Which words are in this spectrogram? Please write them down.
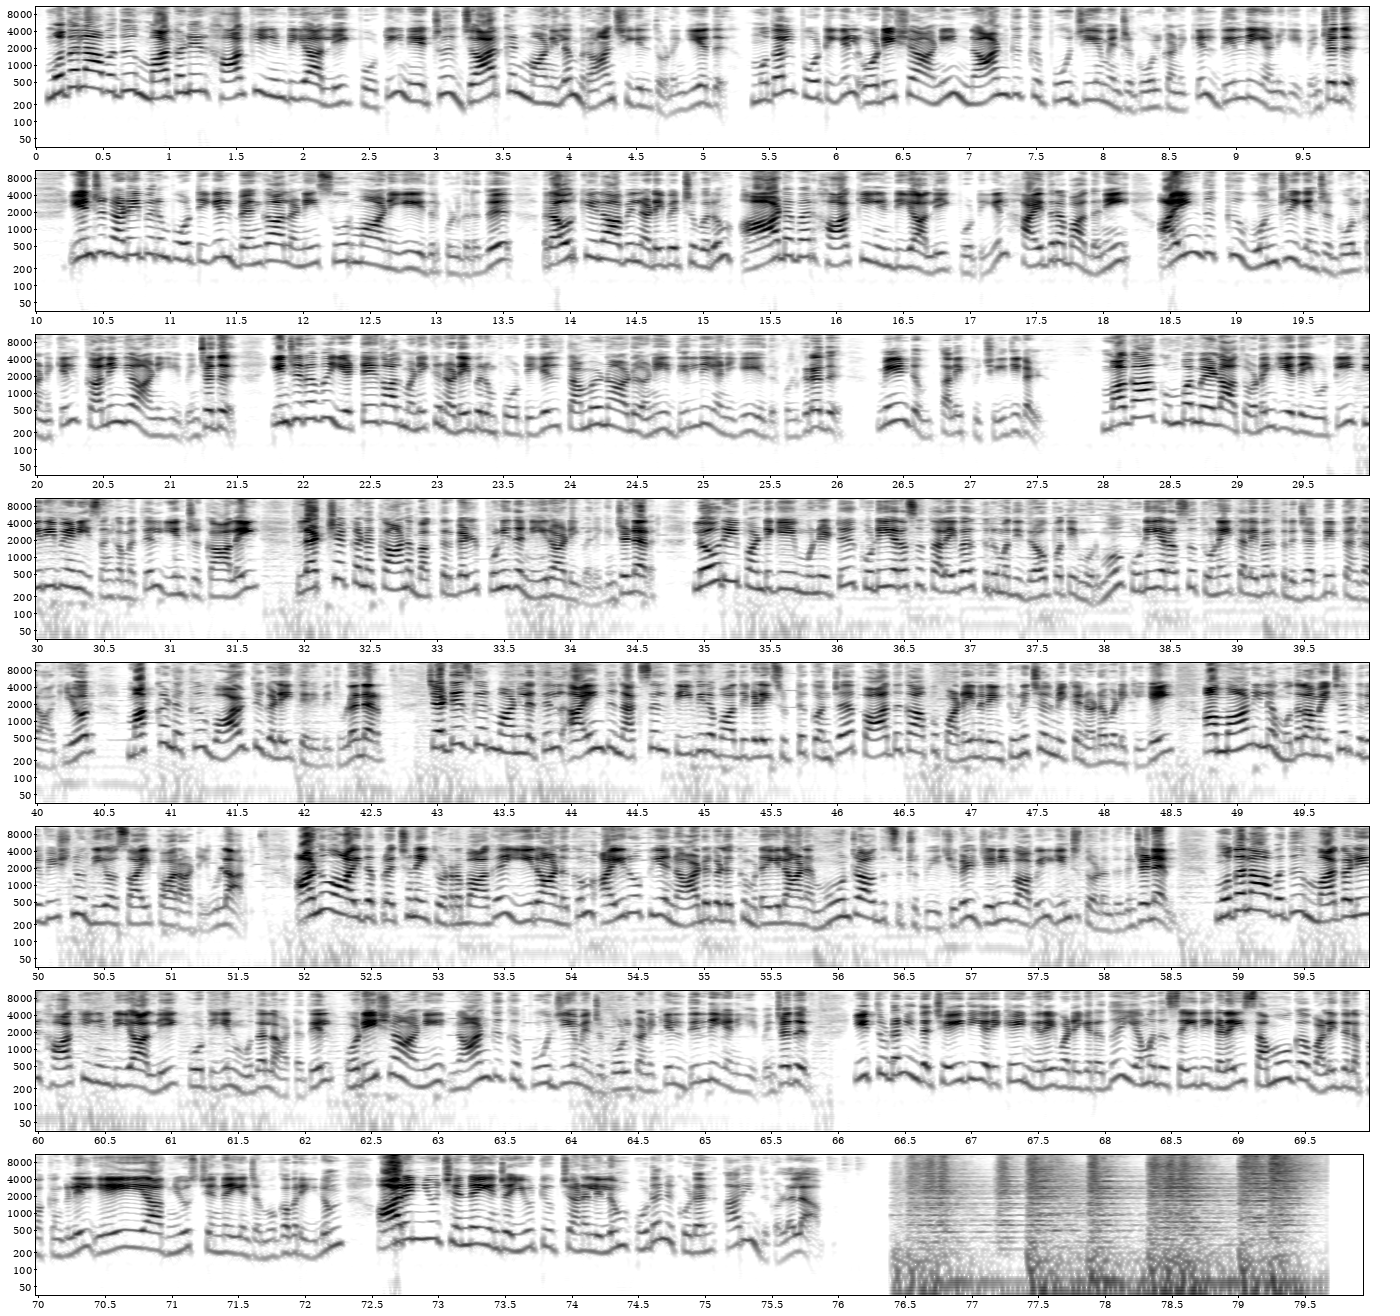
முதலாவது மகளிர் ஹாக்கி இந்தியா லீக் போட்டி நேற்று ஜார்க்கண்ட் மாநிலம் ராஞ்சியில் தொடங்கியது. முதல் போட்டியில் ஒடிஷா அணி நான்குக்கு பூஜ்ஜியம் என்ற கோல் கணக்கில் தில்லி அணியை வென்றது. இன்று நடைபெறும் போட்டியில் பெங்கால் அணி சூர்மா அணியை எதிர்கொள்கிறது. ரவுர்கேலாவில் நடைபெற்று வரும் ஆடவர் ஹாக்கி இந்தியா லீக் போட்டியில் ஹைதராபாத் அணி ஐந்துக்கு ஒன்று என்ற கோல் கணக்கில் கலிங்கா அணியை வென்றது. இன்றிரவு எட்டேகால் மணிக்கு நடைபெறும் போட்டியில் தமிழ்நாடு அணி தில்லி அணியை எதிர்கொள்கிறது. மீண்டும் தலைப்புச் செய்திகள். மகா கும்பமேளா தொடங்கியதையொட்டி திரிவேணி சங்கமத்தில் இன்று காலை லட்சக்கணக்கான பக்தர்கள் புனித நீராடி வருகின்றனர். லோரி பண்டிகையை முன்னிட்டு குடியரசுத் தலைவர் திருமதி திரௌபதி முர்மு குடியரசு துணைத் தலைவர் திரு ஜெக்தீப் தங்கர் ஆகியோர் மக்களுக்கு வாழ்த்துக்களை தெரிவித்துள்ளனர். சத்தீஸ்கர் மாநிலத்தில் ஐந்து நக்சல் தீவிரவாதிகளை சுட்டுக் கொன்ற பாதுகாப்பு படையினரின் துணிச்சல் மிக்க நடவடிக்கையை அம்மாநில முதலமைச்சர் திரு விஷ்ணு தியோசாய் பாராட்டியுள்ளார். அணு ஆயுத பிரச்சினை தொடர்பாக ஈரானுக்கும் ஐரோப்பிய நாடுகளுக்கும் இடையிலான மூன்றாவது சுற்று பேச்சுகள் ஜெனீவாவில் இன்று தொடங்குகின்றன. முதலாவது மகளிர் ஹாக்கி இந்தியா லீக் போட்டியின் முதல் ஆட்டத்தில் ஒடிஷா அணி நான்குக்கு பூஜ்ஜியம் என்ற கோல் கணக்கில் தில்லி அணியை வென்றது. இத்துடன் இந்த செய்தி அறிக்கை நிறைவடைகிறது. எமது செய்திகளை சமூக வலைதள பக்கங்களில் ஏஏஆர் நியூஸ் சென்னை என்ற முகவரியிலும் ஆர் என் ஆர்என்யூ சென்னை என்ற யூடியூப் சேனலிலும் உடனுக்குடன் அறிந்து கொள்ளலாம்.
